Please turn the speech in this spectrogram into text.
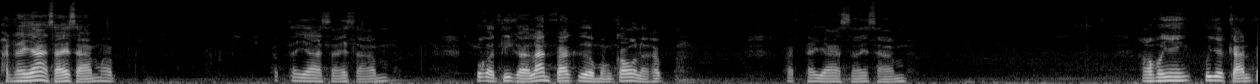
พัทยาสายสามครับ พัทยาสายสามปกติกับร้านปลาเกลือมองเก้าแหละครับ พัทยาสายสาม เอาพยังผู้จัดการไป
